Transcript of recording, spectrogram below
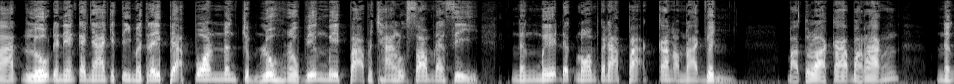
បាទលោកនាងកញ្ញាជាទីមេត្រីពាក់ព័ន្ធនឹងចំនួនរវាងមេបកប្រឆាំងលោកសំរងស៊ីនិងមេដឹកនាំគណៈបកកាន់អំណាចវិញបាទតុលាការបារាំងនឹង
